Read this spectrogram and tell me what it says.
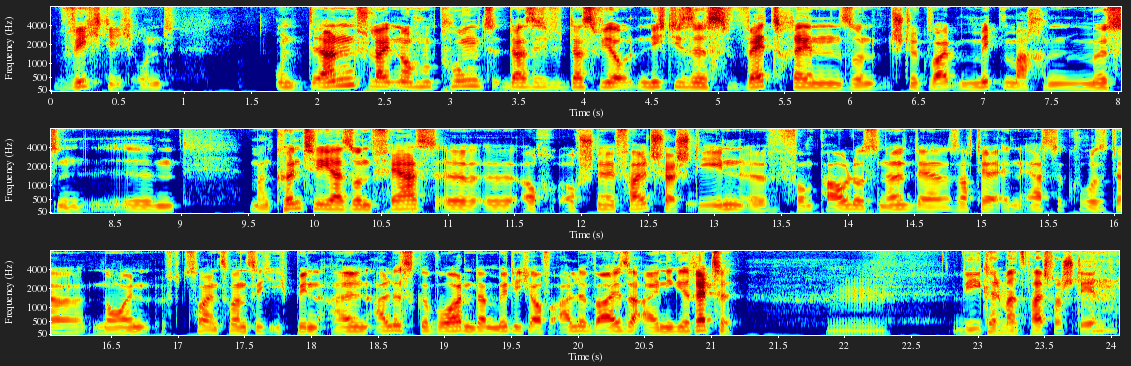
wichtig und und dann vielleicht noch ein Punkt, dass, ich, dass wir nicht dieses Wettrennen so ein Stück weit mitmachen müssen. Ähm, man könnte ja so einen Vers äh, äh, auch, auch schnell falsch verstehen äh, vom Paulus, ne? der sagt ja in 1. Korinther 9, 22, ich bin allen alles geworden, damit ich auf alle Weise einige rette. Wie könnte man es falsch verstehen?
